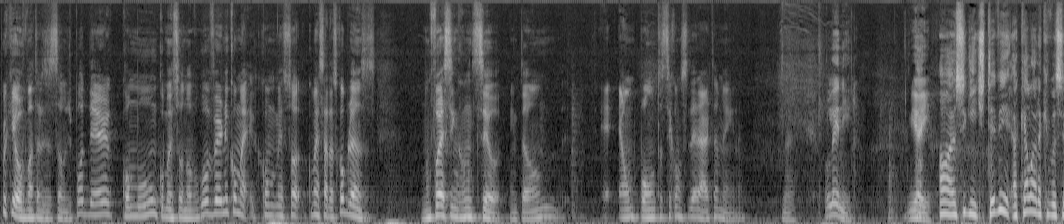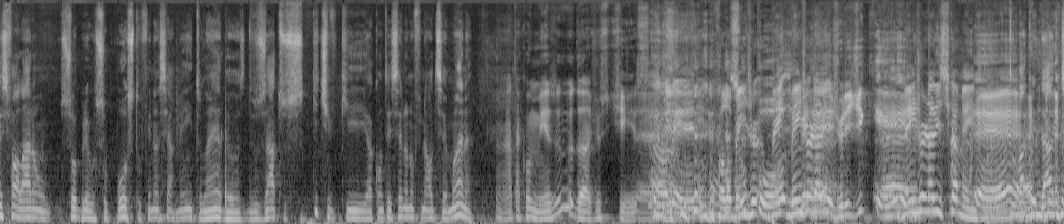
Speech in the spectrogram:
porque houve uma transição de poder comum, começou o novo governo e come, começou, começaram as cobranças. Não foi assim que aconteceu. Então é, é um ponto a se considerar também, né? Ô, Leni, e aí? Ó, é o seguinte, teve aquela hora que vocês falaram sobre o suposto financiamento, né, dos, dos atos que, ti- que aconteceram no final de semana. Ah, tá com medo da justiça. É. Ele falou bem Suposto, bem- bem jornali- é. Bem jornalisticamente. É. né? Tomar cuidado que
